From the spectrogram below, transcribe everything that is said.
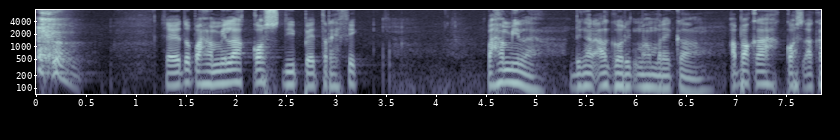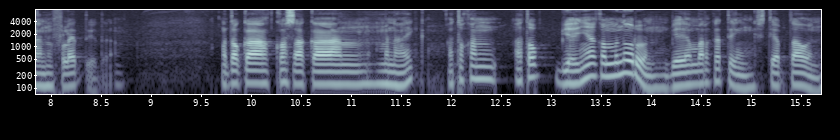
saya itu pahamilah cost di pay traffic pahamilah dengan algoritma mereka. Apakah cost akan flat gitu? Ataukah cost akan menaik? Atau kan atau biayanya akan menurun? Biaya marketing setiap tahun.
